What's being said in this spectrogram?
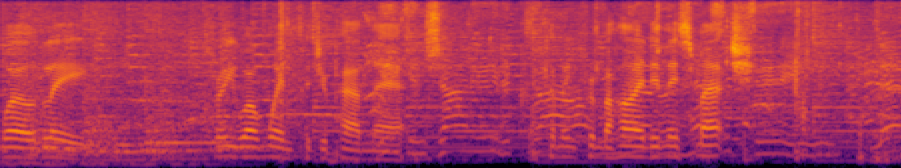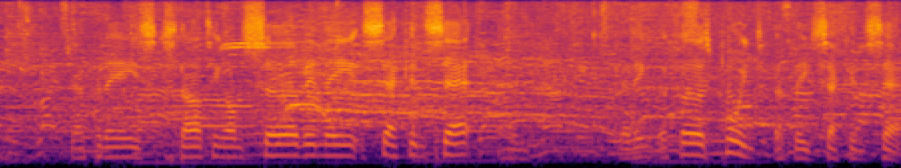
World League. 3-1 win for Japan there. They're coming from behind in this match. Japanese starting on serve in the second set and getting the first point of the second set.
